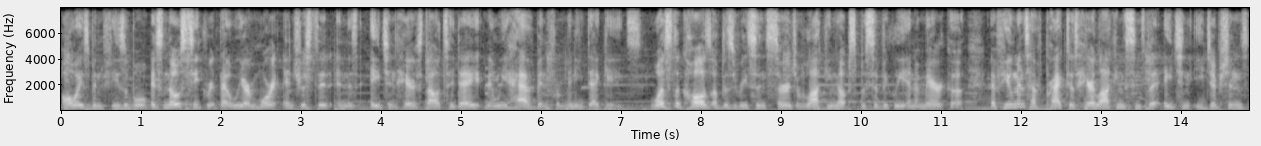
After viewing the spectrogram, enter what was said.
always been feasible, it's no secret that we are more interested in this ancient hairstyle today than we have been for many decades. What's the cause of this recent surge of locking up specifically in America? If humans have practiced hair locking since the ancient Egyptians,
